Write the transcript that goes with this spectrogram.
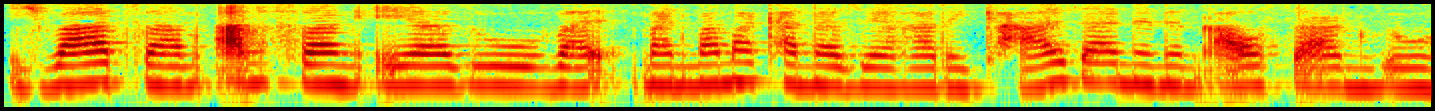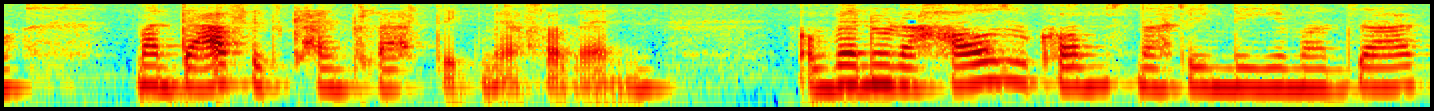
Ich war zwar am Anfang eher so, weil meine Mama kann da sehr radikal sein in den Aussagen, so man darf jetzt kein Plastik mehr verwenden. Und wenn du nach Hause kommst, nachdem dir jemand sagt,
